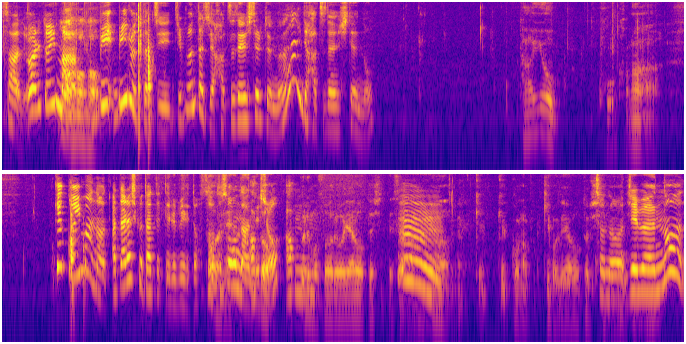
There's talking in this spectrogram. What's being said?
さ割と今ほうほうほう。ビビルたち自分たちで発電してるっていうのは何で発電してんの？太陽光かな。結構今の新しく建ててるビルってほとんどそうなんでしょ？あとアップルもそれをやろうとしててさ、うん。け結構な規模でやろうとしてそるの自分の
